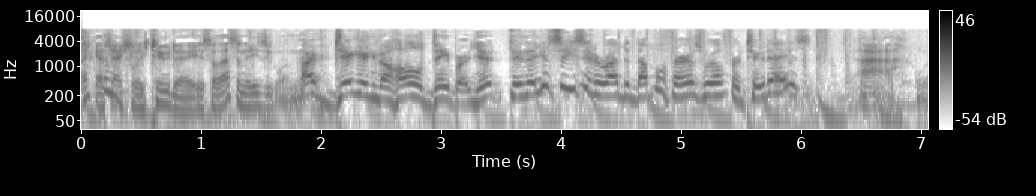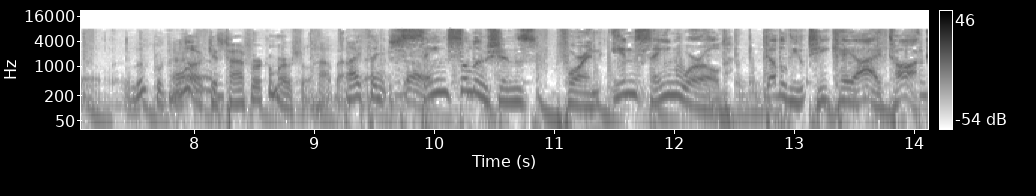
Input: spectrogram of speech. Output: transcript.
think that's actually two days, so that's an easy one. There. I'm digging the hole deeper. You, do you think it's easy to ride the double Ferris wheel for two days? Ah, well, look, look, it's time for a commercial. How about I that? think so. Sane solutions for an insane world. WTKI Talk.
